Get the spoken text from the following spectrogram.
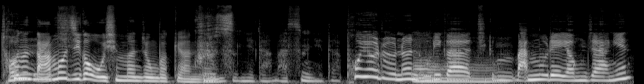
저는 나머지가 50만 종밖에 안 돼요. 그렇습니다. 맞습니다. 포유류는 어. 우리가 지금 만물의 영장인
